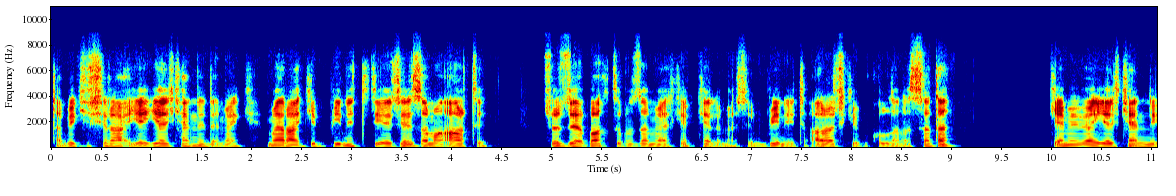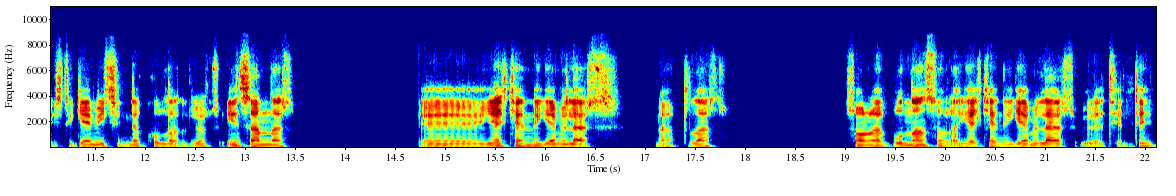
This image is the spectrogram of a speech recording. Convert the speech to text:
tabii ki şiraiye yelkenli demek. Merakip binit diyeceğiz ama artık sözlüğe baktığımızda merkep kelimesi binit araç gibi kullanılsa da gemi ve yelkenli işte gemi içinde kullanılıyor. İnsanlar e, yelkenli gemiler ne yaptılar? Sonra bundan sonra yelkenli gemiler üretildi.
